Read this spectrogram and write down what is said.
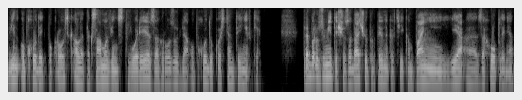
Він обходить Покровськ, але так само він створює загрозу для обходу Костянтинівки. Треба розуміти, що задачою противника в цій кампанії є е, захоплення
